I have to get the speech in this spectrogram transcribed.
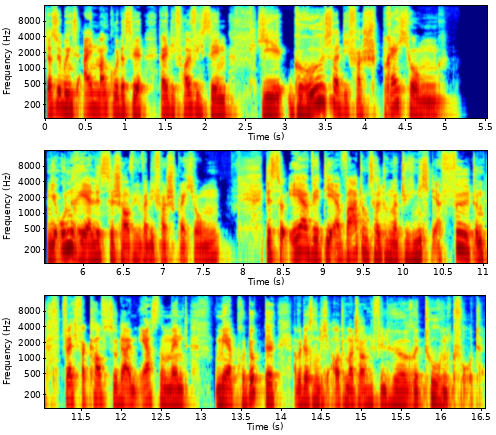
Das ist übrigens ein Manko, das wir relativ häufig sehen. Je größer die Versprechung, je unrealistischer auf jeden Fall die Versprechungen, desto eher wird die Erwartungshaltung natürlich nicht erfüllt und vielleicht verkaufst du da im ersten Moment mehr Produkte, aber du hast natürlich automatisch auch eine viel höhere Retourenquote.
